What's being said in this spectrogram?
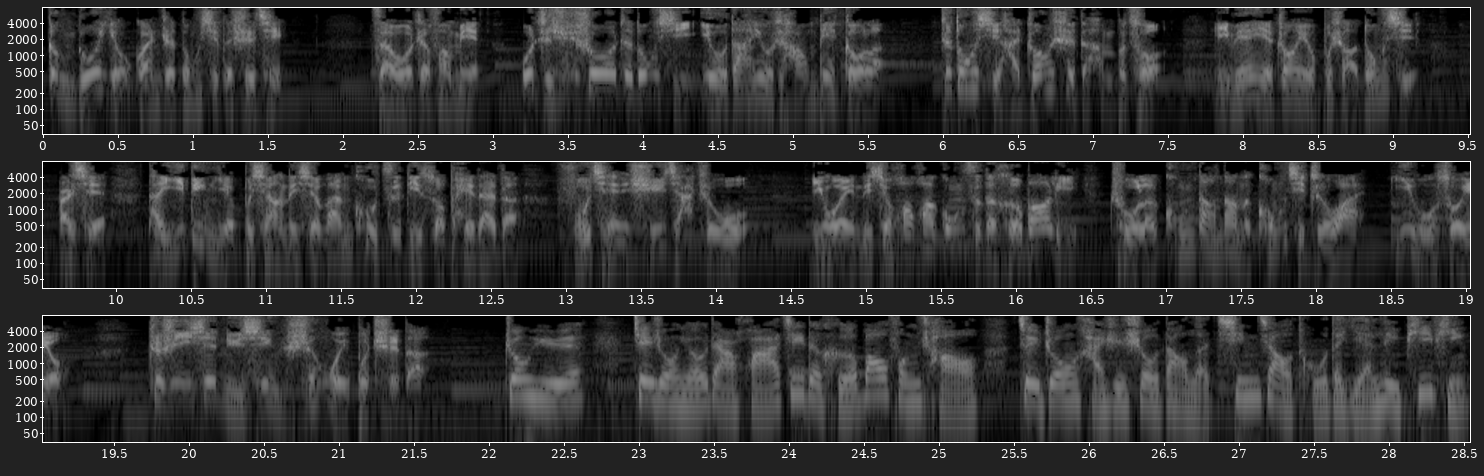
更多有关这东西的事情。在我这方面，我只需说这东西又大又长便够了。这东西还装饰得很不错，里面也装有不少东西，而且它一定也不像那些纨绔子弟所佩戴的浮浅虚假之物，因为那些花花公子的荷包里除了空荡荡的空气之外一无所有，这是一些女性深为不耻的。终于，这种有点滑稽的荷包风潮，最终还是受到了清教徒的严厉批评，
